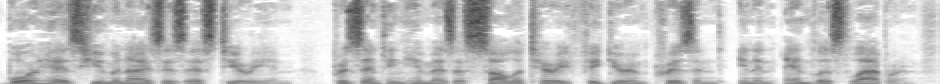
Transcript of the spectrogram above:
Borges humanizes Asterion, presenting him as a solitary figure imprisoned in an endless labyrinth.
